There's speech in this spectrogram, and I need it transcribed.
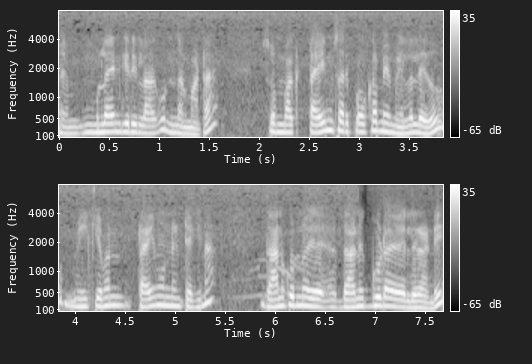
ములాయన్గిరి ములాయనగిరి లాగా ఉందన్నమాట. సో మాకు టైం సరిపోక మేము వెళ్ళలేదు. మీకు ఏమైనా టైం ఉండి తగిన దానికి దానికి కూడా వెళ్ళిరండి.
